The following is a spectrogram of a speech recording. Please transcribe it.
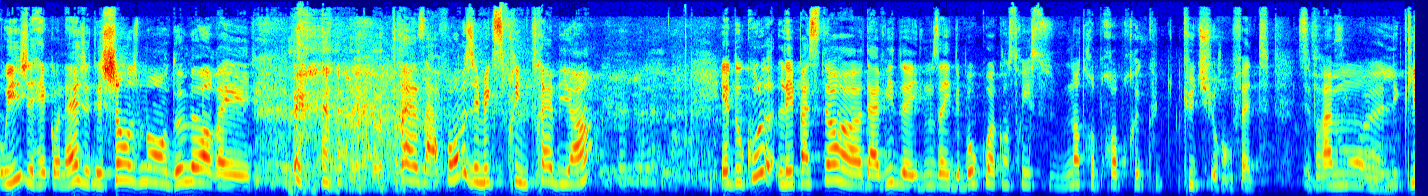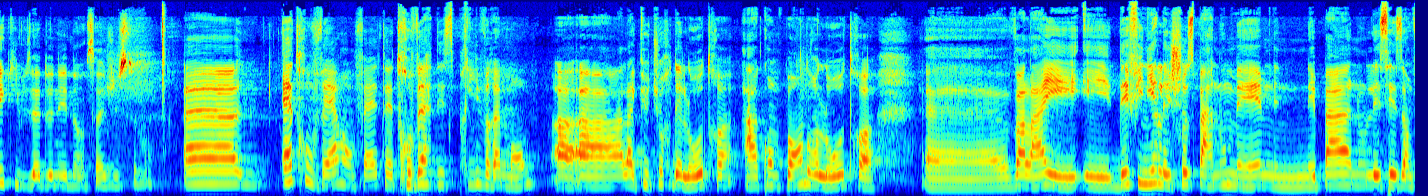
oui, je reconnais. J'ai des changements d'humeur et très à fond. Je m'exprime très bien. Et du coup, les pasteurs, euh, David, il nous a aidé beaucoup à construire notre propre cu- culture, en fait. C'est vraiment Ouais, les clés qu'il vous a données dans ça, justement? euh, être ouvert, en fait, être ouvert d'esprit vraiment à, à la culture de l'autre, à comprendre l'autre, euh, voilà, et, et définir les choses par nous-mêmes, ne pas nous laisser inf-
